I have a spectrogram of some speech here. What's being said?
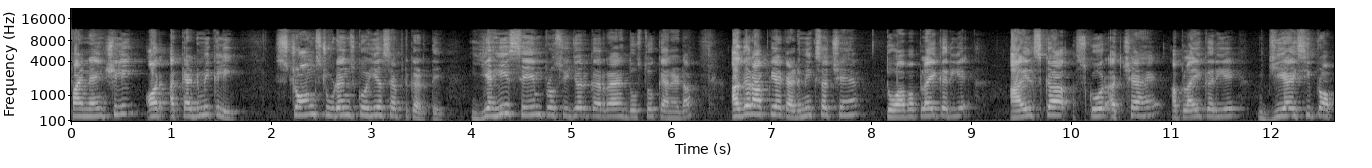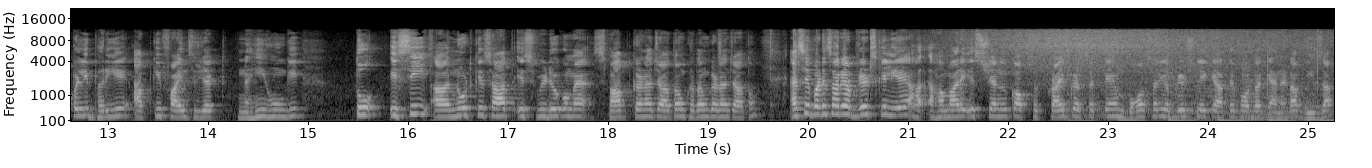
फाइनेंशियली और अकेडमिकली स्ट्रॉन्ग स्टूडेंट्स को ही एक्सेप्ट करते। यही सेम प्रोसीजर कर रहा है दोस्तों कैनेडा अगर आपके अकेडमिक्स अच्छे हैं तो आप अप्लाई करिए। आइल्स का स्कोर अच्छा है अप्लाई करिए। जीआईसी प्रॉपरली भरिए, आपकी फाइल्स रिजेक्ट नहीं होंगी। तो इसी नोट के साथ इस वीडियो को मैं समाप्त करना चाहता हूँ, ख़त्म करना चाहता हूँ। ऐसे बड़े सारे अपडेट्स के लिए हमारे इस चैनल को आप सब्सक्राइब कर सकते हैं। बहुत सारी अपडेट्स लेके आते हैं फॉर द कैनेडा वीज़ा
